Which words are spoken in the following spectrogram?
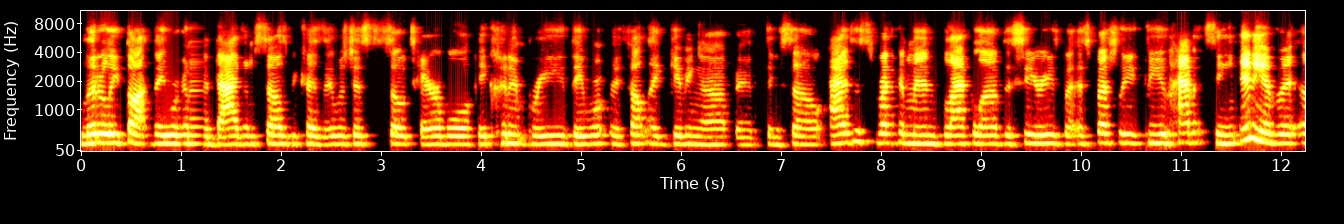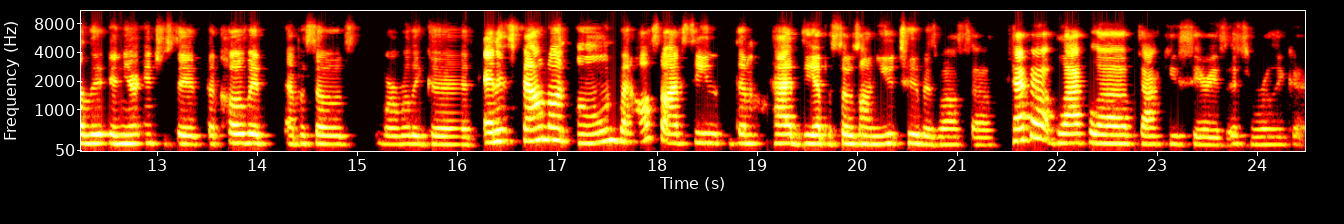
literally thought they were going to die themselves because it was just so terrible. They couldn't breathe. They were, they felt like giving up and things. So I just recommend Black Love, the series, but especially if you haven't seen any of it uh, and you're interested, the COVID episodes were really good. And it's found on OWN, but also I've seen them had the episodes on YouTube as well. So check out Black Love docu series. It's really good.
